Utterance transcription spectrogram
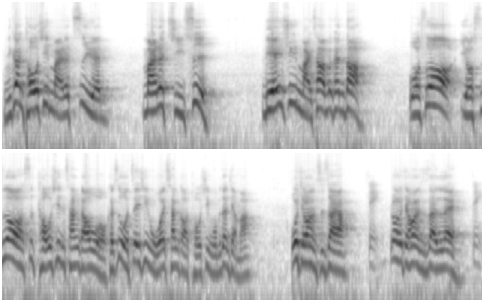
你看投信买了智源，买了几次，连续买差有没有看到？我说有时候是投信参考我，可是我最近我会参考投信，我不这样讲吗？我讲话很实在啊。对。若我讲话很实在，对不对？对。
